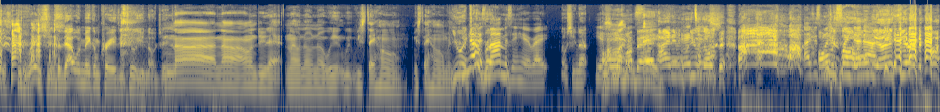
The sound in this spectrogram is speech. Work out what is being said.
Gracious. Because that would make them crazy too, you know, Jay. Nah, nah, I don't do that. No, no, no. We we, we stay home. We stay home. and You You know his Bru- mom is in here, right? No, she not. Yeah, oh, she my is. bad. Hey. I ain't even Hey, he was over there. Ah! I just Only wanted to saw point that homie. I out. ain't see her in the car.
